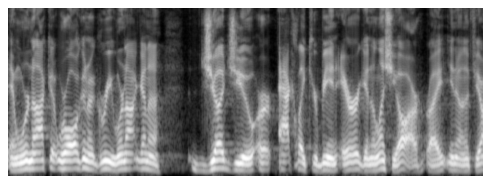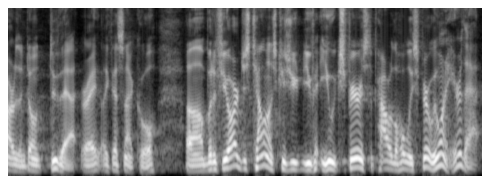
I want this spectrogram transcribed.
And we're not we're all going to agree. We're not going to judge you or act like you're being arrogant unless you are, right? You know, if you are, then don't do that, right? Like that's not cool. Uh, but if you are, just telling us because you you experienced the power of the Holy Spirit. We want to hear that.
